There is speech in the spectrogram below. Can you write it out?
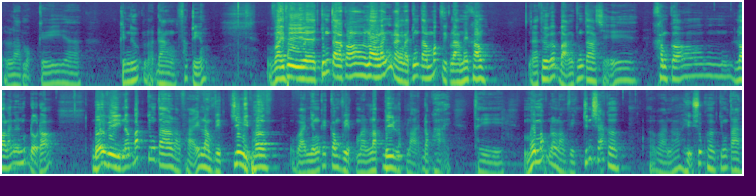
là một cái ờ, cái nước là đang phát triển. Vậy thì ờ, chúng ta có lo lắng rằng là chúng ta mất việc làm hay không? À, thưa các bạn chúng ta sẽ không có lo lắng đến mức độ đó. Bởi vì nó bắt chúng ta là phải làm việc chuyên nghiệp hơn. Và những cái công việc mà lặp đi lặp lại độc hại thì máy móc nó làm việc chính xác hơn và nó hiệu suất hơn chúng ta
